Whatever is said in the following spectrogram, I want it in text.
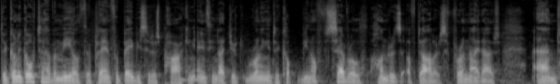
They're going to go to have a meal. They're paying for babysitters, parking, anything like you're running into a couple, you know, several hundreds of dollars for a night out, and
